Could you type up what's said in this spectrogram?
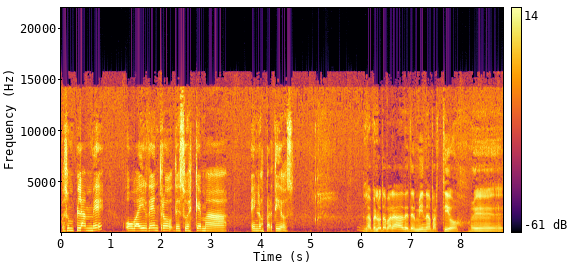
es un plan B, o va a ir dentro de su esquema en los partidos? La pelota parada determina partidos. Eh,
